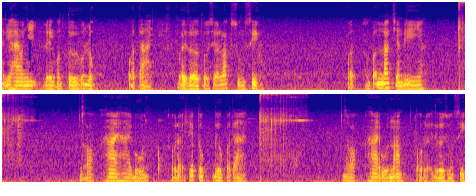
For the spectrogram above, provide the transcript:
đi hai con nhị lên con tứ con lục qua tài. Bây giờ tôi sẽ lắc xuống xỉu. Vẫn, vẫn lắc chèn đi nhé đó hai hai bốn. Tôi lại tiếp tục đưa qua tài. Đó hai bốn năm. Tôi lại đưa xuống xỉu.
